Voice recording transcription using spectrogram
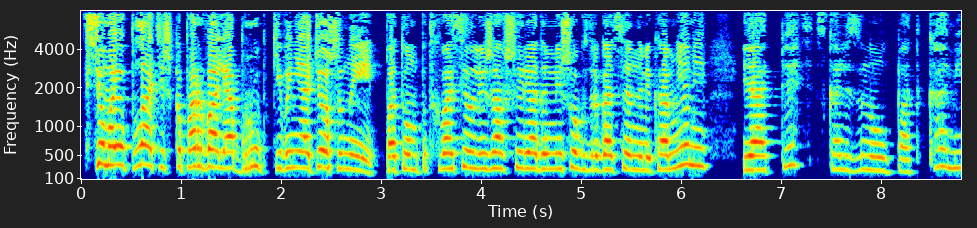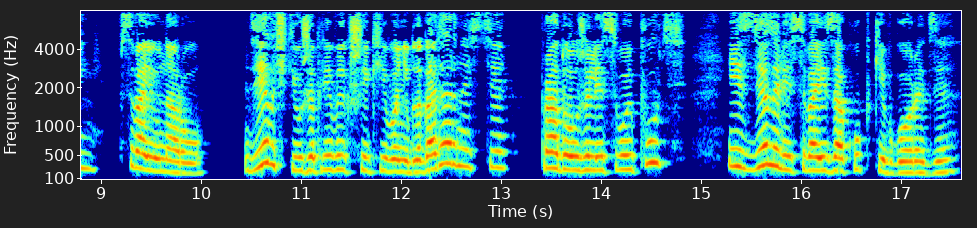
Все мое платьишко порвали обрубки, вы неотесанные!» Потом подхватил лежавший рядом мешок с драгоценными камнями и опять скользнул под камень в свою нору. Девочки, уже привыкшие к его неблагодарности, продолжили свой путь и сделали свои закупки в городе.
